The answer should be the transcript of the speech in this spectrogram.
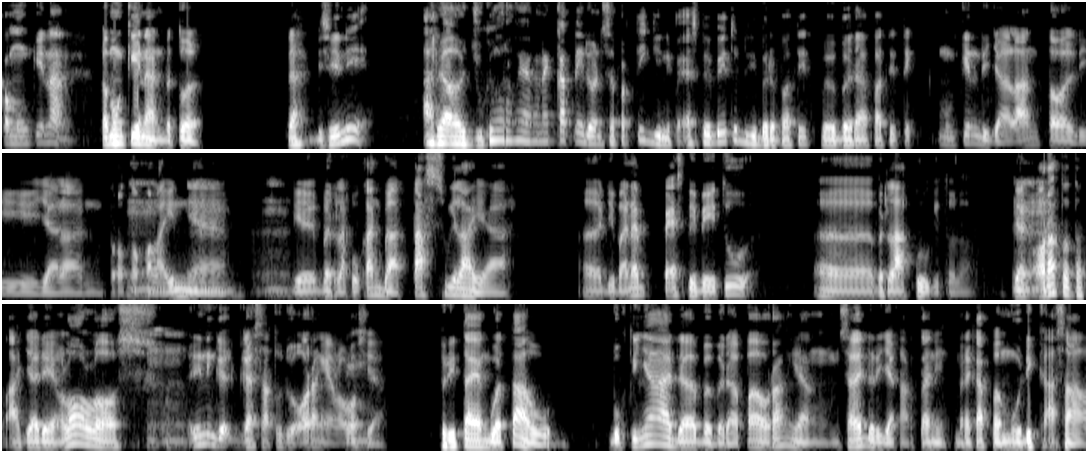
Kemungkinan. Kemungkinan betul. Nah, di sini ada juga orang yang nekat nih Don seperti gini PSBB itu di beberapa titik, beberapa titik mungkin di jalan tol di jalan protokol Hmm, lainnya Hmm. dia berlakukan batas wilayah eh, di mana PSBB itu eh, berlaku gitu loh dan Hmm. orang tetap aja ada yang lolos Hmm. ini gak, gak satu dua orang yang lolos Hmm. ya berita yang gue tahu buktinya ada beberapa orang yang misalnya dari Jakarta nih mereka pemudik asal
